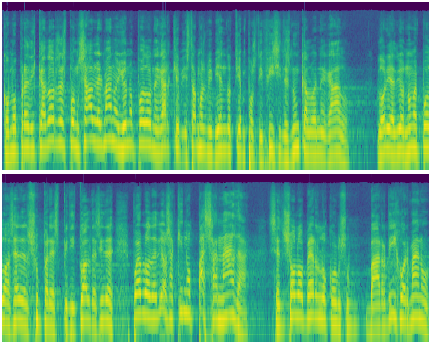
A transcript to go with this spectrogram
Como predicador responsable, hermano, yo no puedo negar que estamos viviendo tiempos difíciles, nunca lo he negado. Gloria a Dios, no me puedo hacer el súper espiritual, decir, pueblo de Dios, aquí no pasa nada. Solo verlo con su barbijo, hermano,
